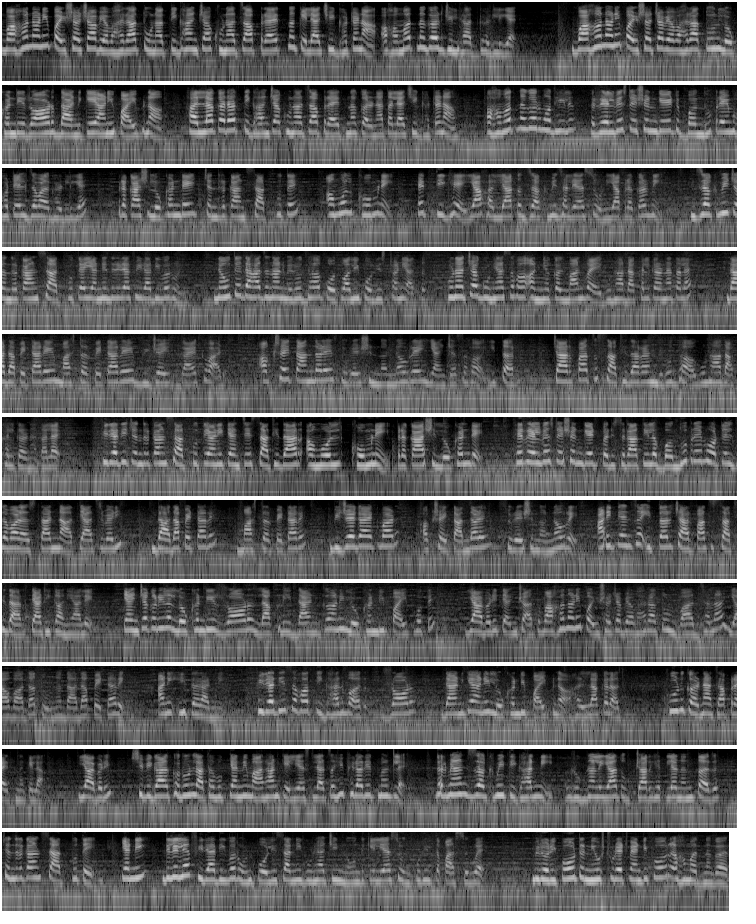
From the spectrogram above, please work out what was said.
वाहन आणि पैशाच्या व्यवहारातून तिघांच्या खुनाचा प्रयत्न केल्याची घटना अहमदनगर जिल्ह्यात घडली आहे. वाहन आणि पैशाच्या व्यवहारातून लोखंडी रॉड दांडके आणि पाईपनं हल्ला करत तिघांच्या खुनाचा प्रयत्न करण्यात आल्याची घटना अहमदनगरमधील railway station gate Bandhuprem hotel जवळ घडली आहे. प्रकाश लोखंडे चंद्रकांत सातपुते अमोल खोमणे हे तिघे या हल्ल्यात जखमी झाले असून या प्रकरणी जखमी चंद्रकांत सातपुते यांनी दिलेल्या फिर्यादीवरून नऊ ते दहा जणांविरुद्ध कोतवाली पोलीस ठाण्यात खुनाच्या गुन्ह्यासह अन्य कलमान्वये गुन्हा दाखल करण्यात आलाय. दादा पेटारे मास्टर पेटारे विजय गायकवाड अक्षय तांदळे सुरेश नन्नवरे यांच्यासह इतर चार पाच साथीदारांविरुद्ध गुन्हा दाखल करण्यात आलाय. फिर्यादी चंद्रकांत सातपुते आणि त्यांचे साथीदार अमोल खोमणे प्रकाश लोखंडे हे रेल्वे स्टेशन गेट परिसरातील बंधुप्रेम हॉटेल जवळ असताना त्याचवेळी दादा पेटारे मास्टर पेटारे विजय गायकवाड अक्षय तांदळे सुरेश नन्नवरे आणि त्यांचे इतर चार पाच साथीदार त्या ठिकाणी आले. त्यांच्याकडील लोखंडी रॉड लाकडी दांडकं आणि लोखंडी पाईप होते. यावेळी त्यांच्यात वाहन आणि पैशाच्या व्यवहारातून वाद झाला. या वादातून दादा पेटारे आणि इतरांनी फिर्यादीसह तिघांवर रॉड दांडके आणि लोखंडी पाईपनं हल्ला करत खून करण्याचा प्रयत्न केला. यावेळी शिविगाळ करून लाथाबुक्क्यांनी मारहाण केली असल्याचंही फिर्यादीत म्हटलंय. दरम्यान जखमी तिघांनी रुग्णालयात उपचार घेतल्यानंतर चंद्रकांत सातपुते यांनी दिलेल्या फिर्यादीवरून पोलिसांनी गुन्ह्याची नोंद केली असून पुढील तपास सुरू आहे. Bureau report news today twenty four Ahmednagar.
